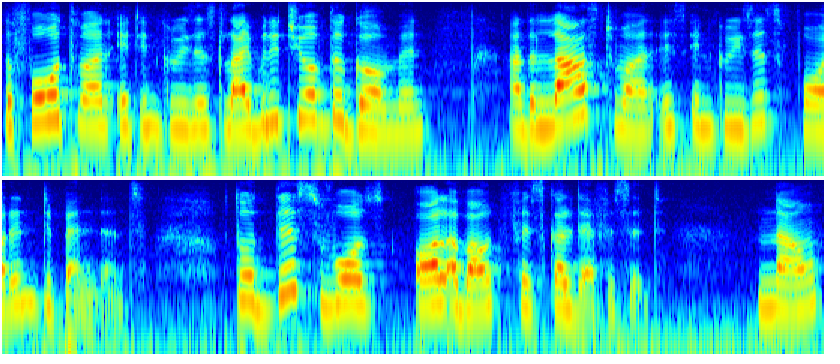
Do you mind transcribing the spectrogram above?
The fourth one, it increases liability of the government. And the last one is increases foreign dependence. So this was all about fiscal deficit. Now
